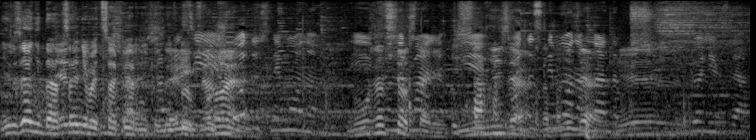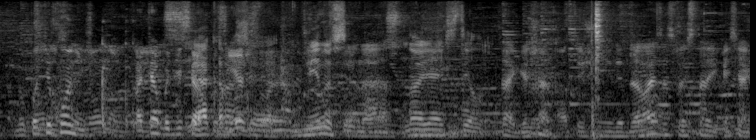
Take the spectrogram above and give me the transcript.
Нельзя недооценивать соперника. воду с лимоном. Ну, всё, нормально. старик. Нельзя, Воду с лимоном надо. Ну потихонечку, хотя бы Я, десятку съешь. короче, в минусе, да, но я их сделаю. Так, Гошан, давай за свой старый косяк.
